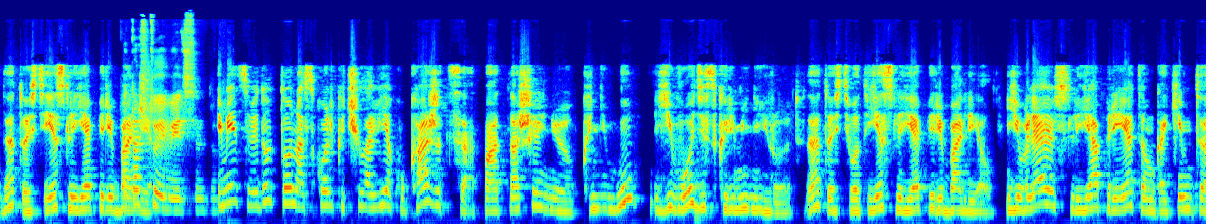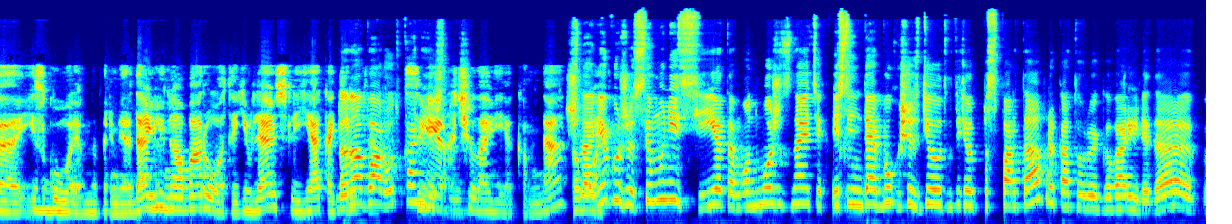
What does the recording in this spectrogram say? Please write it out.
Да? То есть если я переболел... Это что имеется в виду? Имеется в виду то, насколько человеку кажется по отношению к нему его дискриминируют. Да? То есть вот если я переболел, являюсь ли я при этом каким-то изгоем, например, да, или наоборот, являюсь ли я каким-то да, наоборот, конечно. сверхчеловеком. Да? Человек вот. уже с иммунитетом, он может, знаете, если, не дай бог, еще сделают вот эти вот паспорта, про которые говорили, да, э,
